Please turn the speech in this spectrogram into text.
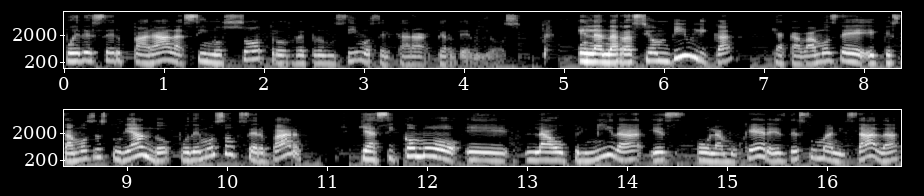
puede ser parada si nosotros reproducimos el carácter de Dios. En la narración bíblica que acabamos de, eh, que estamos estudiando, podemos observar que así como eh, la oprimida es o la mujer es deshumanizada,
